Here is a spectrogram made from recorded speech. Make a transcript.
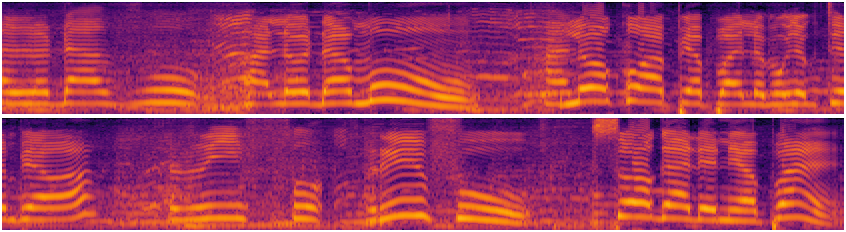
Alodavu Halo damu, loko wapi hapa? Leo umekuja kutembea wa Rifu. Rifu. So garden hapa eh?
